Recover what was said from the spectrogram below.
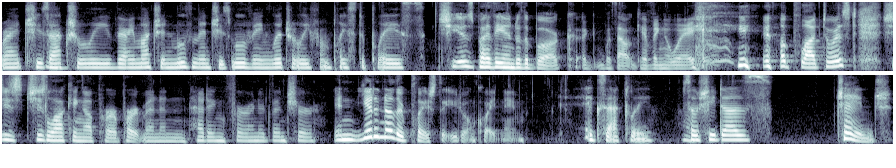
right? She's mm. actually very much in movement. She's moving literally from place to place. She is by the end of the book, uh, without giving away a plot twist. She's she's locking up her apartment and heading for an adventure in yet another place that you don't quite name. Exactly. Oh. So she does change,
